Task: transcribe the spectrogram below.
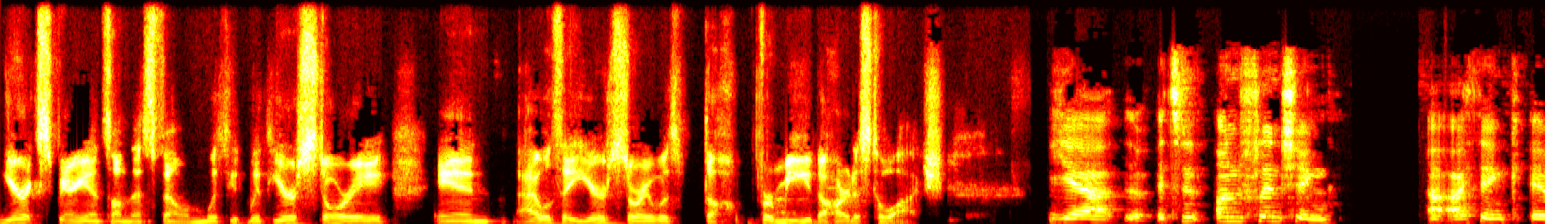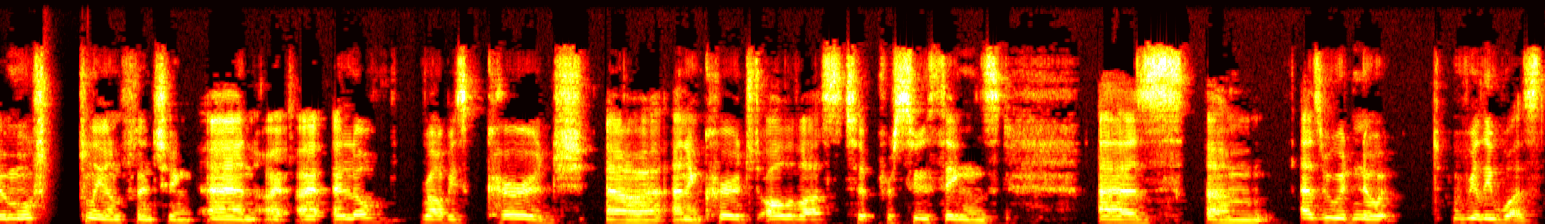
your experience on this film with with your story, and I will say your story was the for me the hardest to watch. Yeah, it's an unflinching, I think, emotionally unflinching. And I, I, I love Robbie's courage uh, and encouraged all of us to pursue things as um, as we would know it really was,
